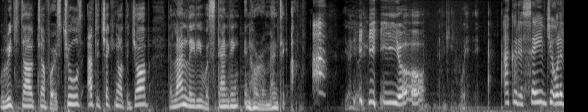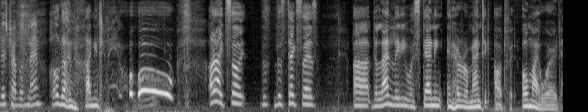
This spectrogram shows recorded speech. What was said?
We reached out for his tools. After checking out the job, the landlady was standing in her romantic outfit. Yo. I could have saved you all of this trouble, man. Hold on, I need to be. All right, so this, this text says, uh, the landlady was standing in her romantic outfit. Oh my word.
